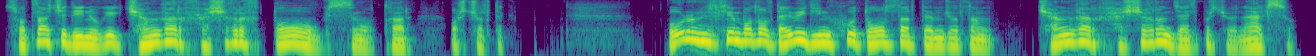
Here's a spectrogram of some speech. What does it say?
судлаачид энэ үгийг чангаар хашгирах дуу гэсэн утгаар орчуулдаг. Өөрөөр хэлэх юм бол Давид энэхүү дуулаар дамжуулан чангаар хашгиран залбирч байна гэсэн.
